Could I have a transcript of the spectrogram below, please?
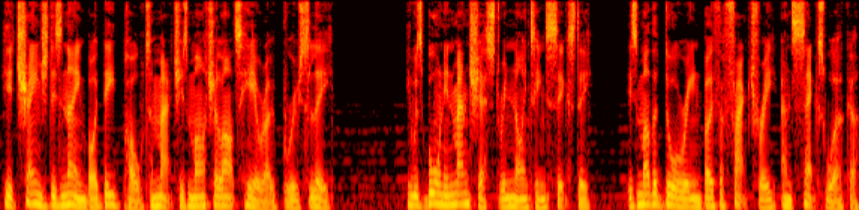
He had changed his name by deed poll to match his martial arts hero, Bruce Lee. He was born in Manchester in 1960, his mother Doreen both a factory and sex worker.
